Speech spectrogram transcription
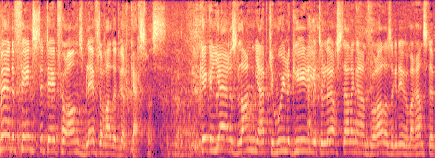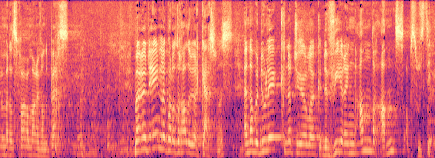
Maar de fijnste tijd voor ons blijft toch altijd weer kerstmis. Kijk, een jaar is lang, je hebt je moeilijkheden, je teleurstellingen... en vooral als ik het even mag aanstippen met het scharremar van de pers... Maar uiteindelijk wordt het toch altijd weer kerstmis. En dan bedoel ik natuurlijk de viering anderhand op Soesdijk.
